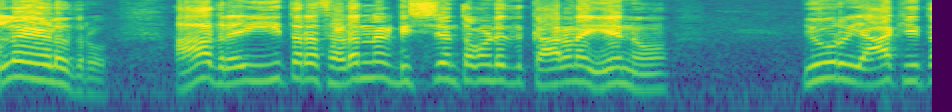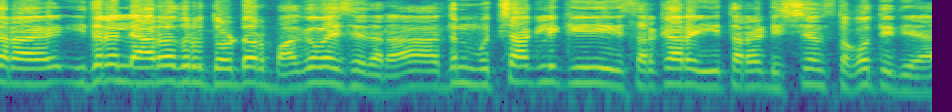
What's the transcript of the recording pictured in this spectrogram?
ಎಲ್ಲ ಹೇಳಿದ್ರು. ಆದ್ರೆ ಈ ತರ ಸಡನ್ ಆಗಿ ಡಿಸಿಷನ್ ತಗೊಂಡಿದ್ದ ಕಾರಣ ಏನು? ಇವರು ಯಾಕೆ ಈ ತರ, ಇದರಲ್ಲಿ ಯಾರಾದರೂ ದೊಡ್ಡವ್ರು ಭಾಗವಹಿಸಿದಾರ? ಅದನ್ನ ಮುಚ್ಚಾಕ್ಲಿಕ್ಕೆ ಈ ಸರ್ಕಾರ ಈ ತರ ಡಿಸಿಷನ್ಸ್ ತಗೋತಿದ್ಯಾ?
